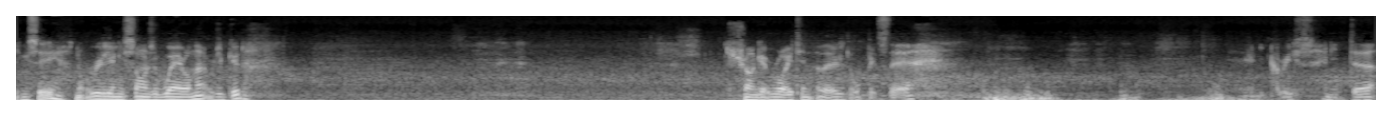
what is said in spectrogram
You can see, not really any signs of wear on that, which is good. Just try and get right into those little bits there. Any grease, any dirt.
